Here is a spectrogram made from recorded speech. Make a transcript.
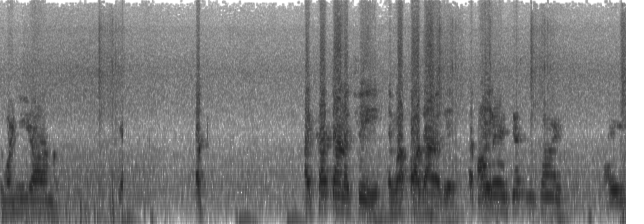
Do I need armor? I cut down a tree, and what falls out of it? A Oh pig. man, just in time. I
